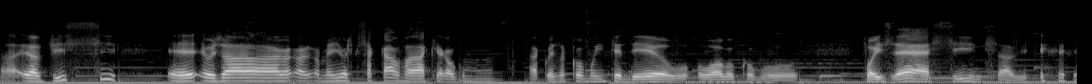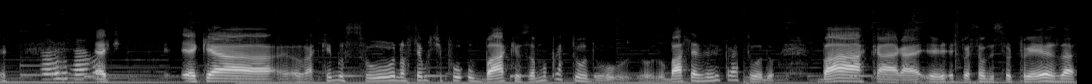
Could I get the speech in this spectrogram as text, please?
A, a vice, é, eu já meio que sacava que era alguma coisa como entender ou, ou algo como Pois é, sim, sabe? Uhum. É, que, é que a, aqui no sul nós temos tipo o bar que usamos para tudo. O, o bar serve para tudo. Bar, cara, expressão de surpresa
